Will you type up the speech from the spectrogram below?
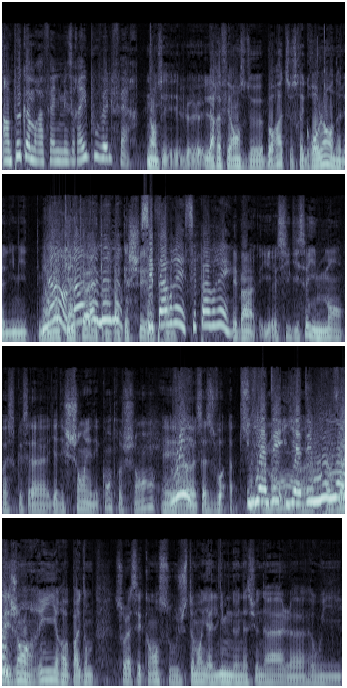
un peu comme Raphaël Mesrahi pouvait le faire Non, c'est le- la référence de Borat, ce serait Groland à la limite. Mais Non, en aucun non, cas, la non, non. c'est pas vrai c'est pas vrai Eh ben, il- s'il dit ça, il ment parce que ça, il y a des chants, il y a des contre-chants et Oui. euh, ça se voit Il y absolument. a des- il y a des euh, On moments- voit les gens rire, euh, par exemple, sur la séquence où justement il y a l'hymne national euh, où il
